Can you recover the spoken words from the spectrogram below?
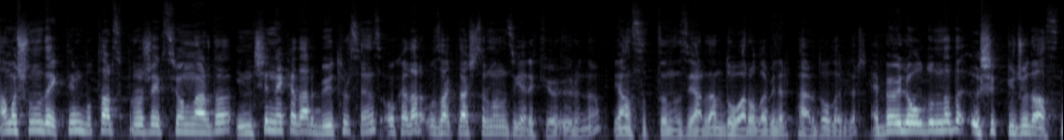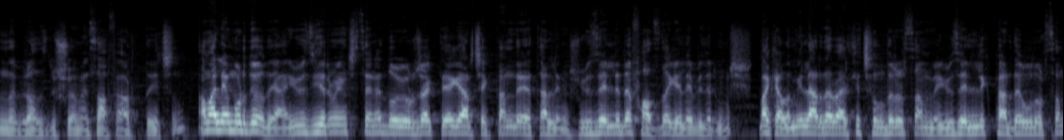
Ama şunu da ekleyeyim. Bu tarz projeksiyonlarda inçi ne kadar büyütürseniz o kadar uzaklaştırmanız gerekiyor ürünü. Yansıttığınız yerden duvar olabilir, perde olabilir. E böyle olduğunda da ışık gücü de aslında biraz düşüyor mesafe arttığı için. Ama Lemur diyordu yani 120 inç seni doyuracak diye gerçekten de yeterliymiş. 150 de fazla gelebilirmiş. Bakalım ileride belki çıldırırsam ve 150'lik perde bulursam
